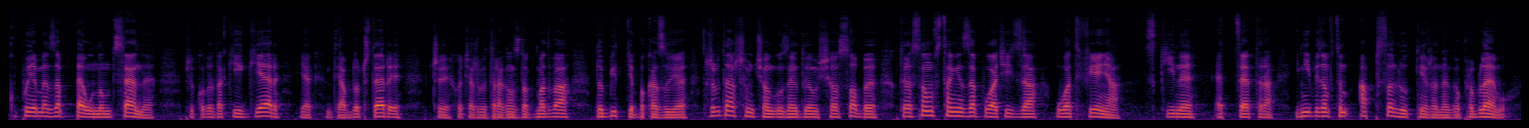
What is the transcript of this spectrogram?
kupujemy za pełną cenę. Przykłady takich gier jak Diablo 4 czy chociażby Dragon's Dogma 2 dobitnie pokazuje, że w dalszym ciągu znajdują się osoby, które są w stanie zapłacić za ułatwienia, skiny, etc. i nie widzą w tym absolutnie żadnego problemu.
